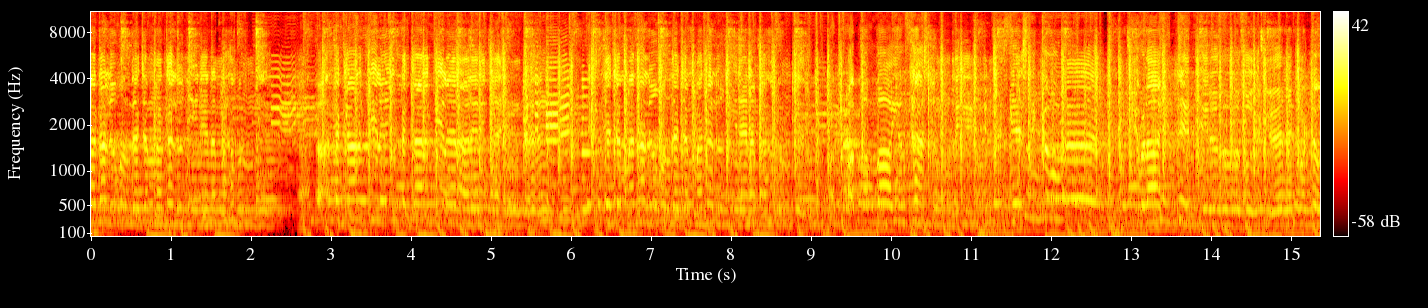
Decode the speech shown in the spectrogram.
జన్మదలు ఉంద జన్మదలు ನೀನೆ ನನ್ನ ಮುಂದೆ ಆದ ಕಾಲತಿಲ ಇಂದ ಕಾಲತಿಲ ನಾಳೆ ನಿನ್ನ ಹಿಂದೆ ಇಂದ ಜನ್ಮದಲು ಮುಂದ ಜನ್ಮದಲು ನೀನೆ ನನ್ನ ಮುಂದೆ ಅಪ್ಪಪ್ಪ ಎಂಥ ಸುಂದರಿ ನಂಗೆ ಸಿಕ್ಕವಳ ಇವಳ ಹಿಂದೆ ತಿರುವುದು ಕೇಳ ಕೊಟ್ಟವ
